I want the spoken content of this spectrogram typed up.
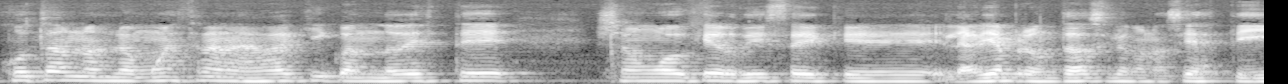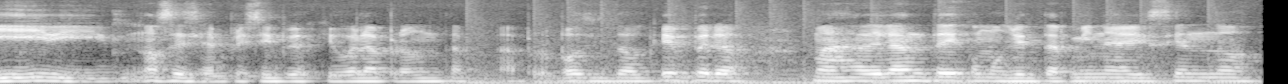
justo nos lo muestran a Bucky cuando este John Walker dice que le habían preguntado si lo conocía a Steve y no sé si al principio esquivó la pregunta a propósito o qué, pero más adelante como que termina diciendo,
